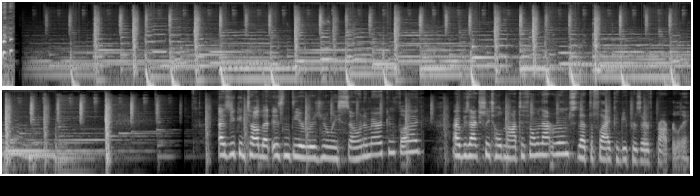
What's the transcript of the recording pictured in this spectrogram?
As you can tell, that isn't the originally sewn American flag. I was actually told not to film in that room so that the flag could be preserved properly.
